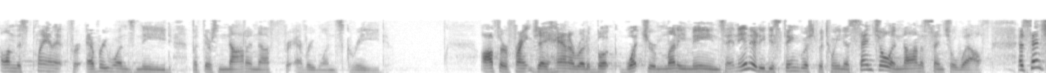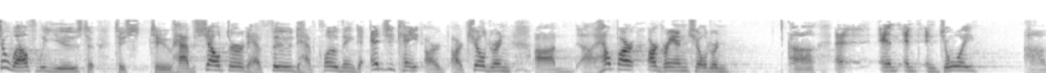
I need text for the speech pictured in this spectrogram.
on this planet for everyone's need, but there's not enough for everyone's greed. Author Frank J. Hanna wrote a book, What Your Money Means, and in it he distinguished between essential and non essential wealth. Essential wealth we use to, to, to have shelter, to have food, to have clothing, to educate our, our children, uh, uh, help our, our grandchildren, uh, and, and enjoy uh,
